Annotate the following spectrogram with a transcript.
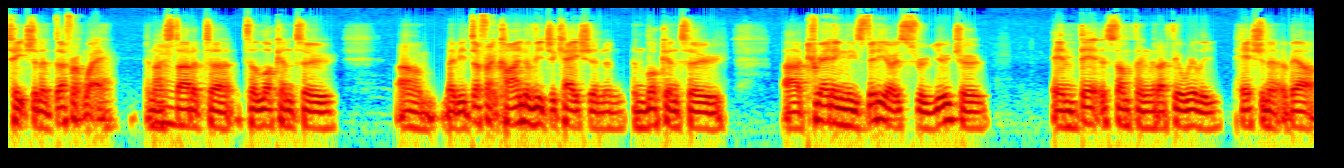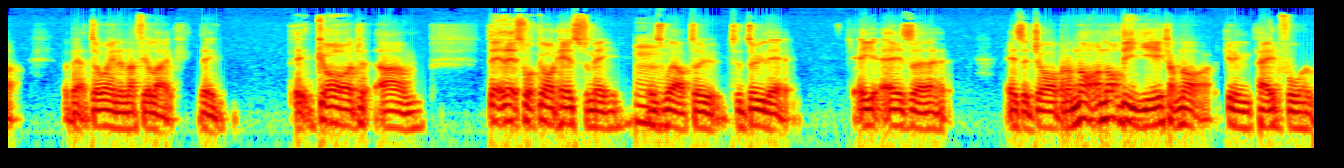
teach in a different way. And mm. I started to to look into um, maybe a different kind of education and, and look into uh, creating these videos through YouTube. And that is something that I feel really passionate about about doing. And I feel like that, that God, um, that, that's what God has for me mm. as well to to do that as a as a job. And I'm not I'm not there yet. I'm not getting paid for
